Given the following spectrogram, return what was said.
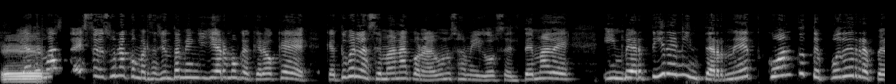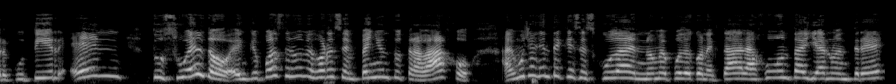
Y eh, además, esto es una conversación también, Guillermo, que creo que, que, tuve en la semana con algunos amigos, el tema de invertir en Internet, ¿cuánto te puede repercutir en tu sueldo, en que puedas tener un mejor desempeño en tu trabajo? Hay mucha gente que se escuda en no me pude conectar a la junta, ya no entré,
